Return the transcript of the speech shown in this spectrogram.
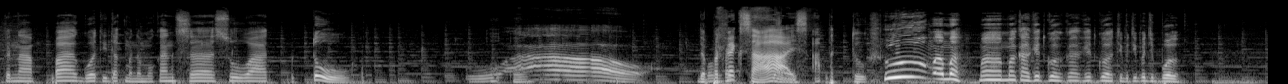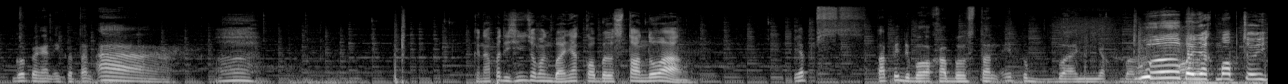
Kenapa gue tidak menemukan sesuatu? Wow. The perfect, Perfect size. Apa tuh? Uh, mama, mama kaget gue, kaget gue. Tiba-tiba jebol. Gue pengen ikutan. Ah. Ah. Kenapa di sini cuma banyak cobblestone doang? Yeps. Tapi di bawah cobblestone itu banyak banget. Wah, or- banyak mob coy.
